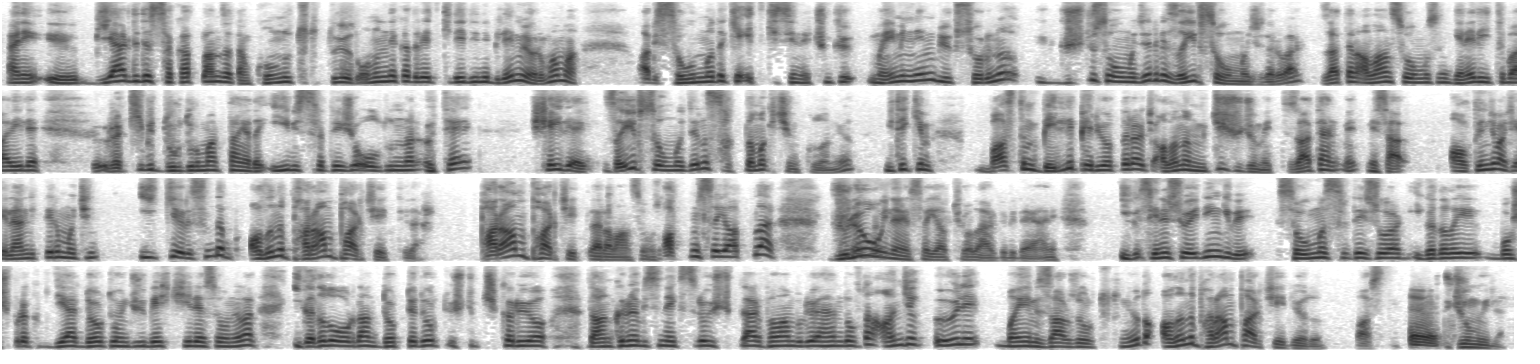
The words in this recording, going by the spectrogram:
Yani e, bir yerde de sakatlan zaten kolunu tutup duruyordu. Onun ne kadar etkilediğini bilemiyorum ama abi savunmadaki etkisini çünkü Miami'nin en büyük sorunu güçlü savunmacıları ve zayıf savunmacıları var. Zaten alan savunmasının genel itibariyle rakibi durdurmaktan ya da iyi bir strateji olduğundan öte şeyle zayıf savunmacılarını saklamak için kullanıyor. Nitekim Boston belli periyotları alana müthiş hücum etti. Zaten mesela 6. maç elendikleri maçın ilk yarısında alanı paramparça ettiler paramparça ettiler alan savunması. 60 sayı attılar. Güle oynaya sayı atıyorlardı bir de yani. Senin söylediğin gibi savunma stratejisi olarak Igadala'yı boş bırakıp diğer 4 oyuncuyu 5 kişiyle savunuyorlar. Igadala oradan 4'te 4 üçlük çıkarıyor. Duncan Robinson ekstra üçlükler falan vuruyor handoff'tan. Ancak öyle Miami zar zor tutunuyordu. Alanı paramparça ediyordu Boston. Evet. Hücumuyla.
